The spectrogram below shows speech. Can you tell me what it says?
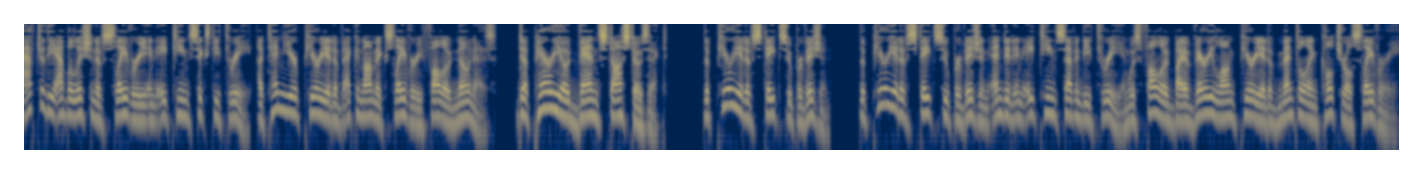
After the abolition of slavery in 1863, a ten-year period of economic slavery followed known as de periode van Staatstoezicht, the period of state supervision. The period of state supervision ended in 1873 and was followed by a very long period of mental and cultural slavery.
